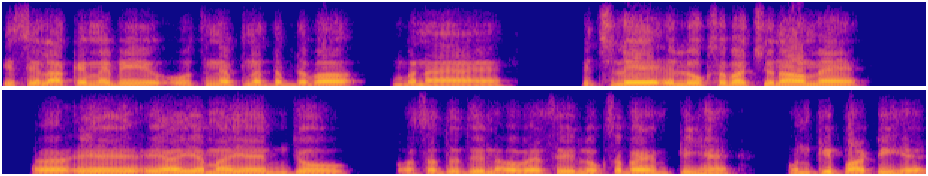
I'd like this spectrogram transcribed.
इस इलाके में भी उसने अपना दबदबा बनाया है। पिछले लोकसभा चुनाव में ए आई एम आई एम जो असदुद्दीन अवैसी लोकसभा एमपी हैं, उनकी पार्टी है।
